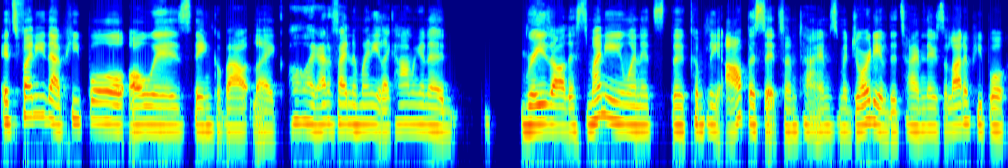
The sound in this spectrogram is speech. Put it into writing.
it's funny that people always think about like, oh, I got to find the money. Like, how am I going to raise all this money when it's the complete opposite sometimes majority of the time there's a lot of people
